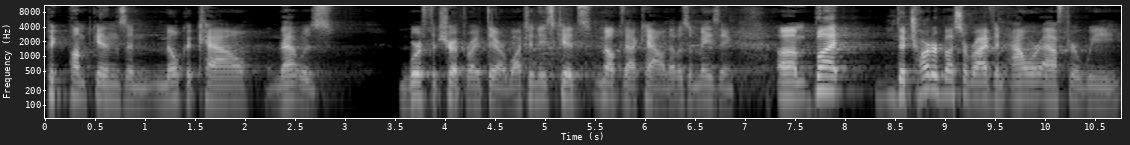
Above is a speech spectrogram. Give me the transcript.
pick pumpkins and milk a cow, and that was worth the trip right there. Watching these kids milk that cow, that was amazing. Um, but the charter bus arrived an hour after we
